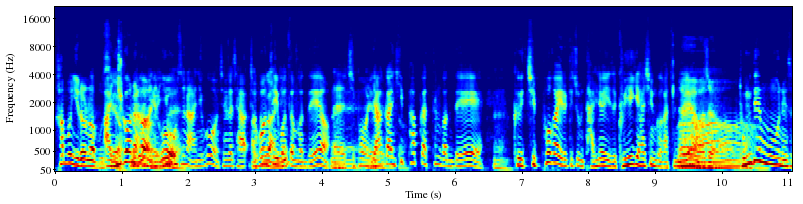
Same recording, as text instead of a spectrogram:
한번 일어나 보세요. 아, 이건 아니에요. 이 아니고. 옷은 아니고 제가 자, 그거 저번 주에? 입었던 건데요. 네, 네. 지퍼만 약간 힙합 같은 건데 네. 그 지퍼가 이렇게 좀 달려 있어 그 얘기 하신 것 같은데요. 네, 맞아요. 동대문에서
